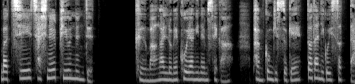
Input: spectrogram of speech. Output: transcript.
마치 자신을 비웃는 듯 그 망할 놈의 고양이 냄새가 밤 공기 속에 떠다니고 있었다.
